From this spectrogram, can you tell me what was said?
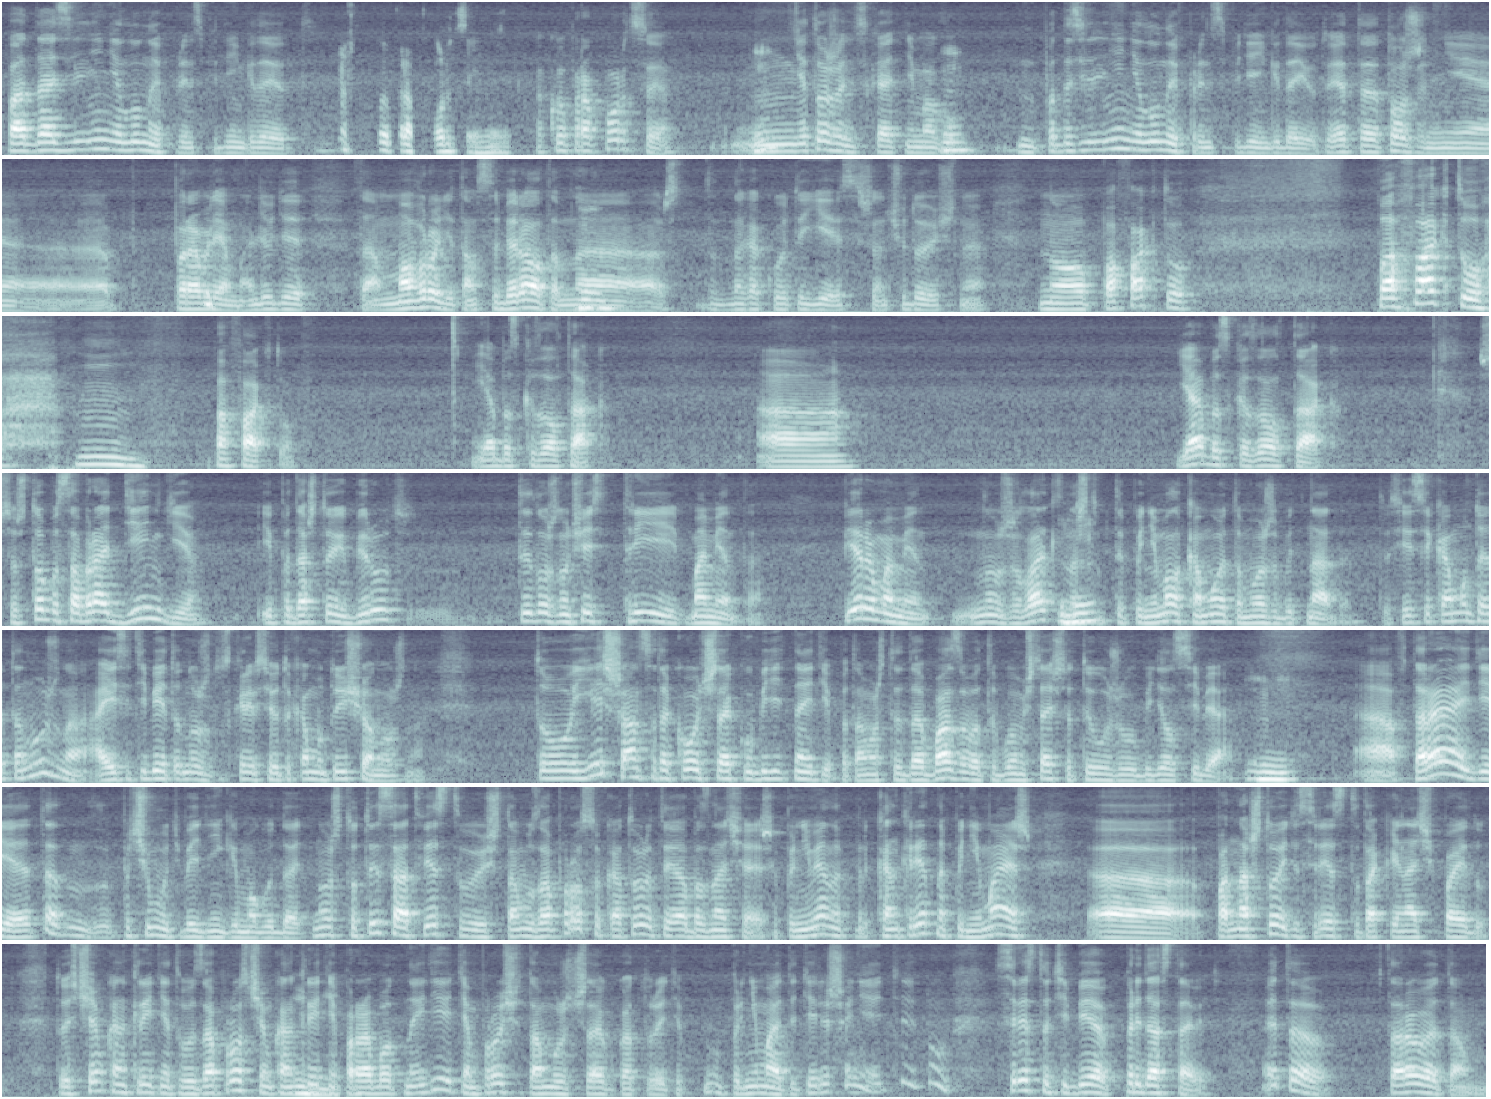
Под озеленение Луны, в принципе, деньги дают. Ну, в какой пропорции? Какой пропорции? Mm? Я тоже не сказать не могу. Mm? Под озеленение Луны, в принципе, деньги дают. Это тоже не э, проблема. Люди там Мавроди там собирал там на, mm. на какую-то ересь совершенно чудовищную. Но по факту, по факту, по факту, я бы сказал так. А, я бы сказал так, что чтобы собрать деньги и подо что их берут, ты должен учесть три момента. Первый момент, ну, желательно, mm-hmm. чтобы ты понимал, кому это может быть надо. То есть, если кому-то это нужно, а если тебе это нужно, то, скорее всего, это кому-то еще нужно, то есть шансы такого человека убедить найти, потому что до базово ты будешь считать, что ты уже убедил себя. Mm-hmm. А вторая идея, это почему тебе деньги могут дать? Ну, что ты соответствуешь тому запросу, который ты обозначаешь, и примерно конкретно понимаешь, э, на что эти средства так или иначе пойдут. То есть, чем конкретнее твой запрос, чем конкретнее mm-hmm. проработанная идея, тем проще тому же человеку, который эти, ну, принимает эти решения, эти, ну, средства тебе предоставить. Это второе там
